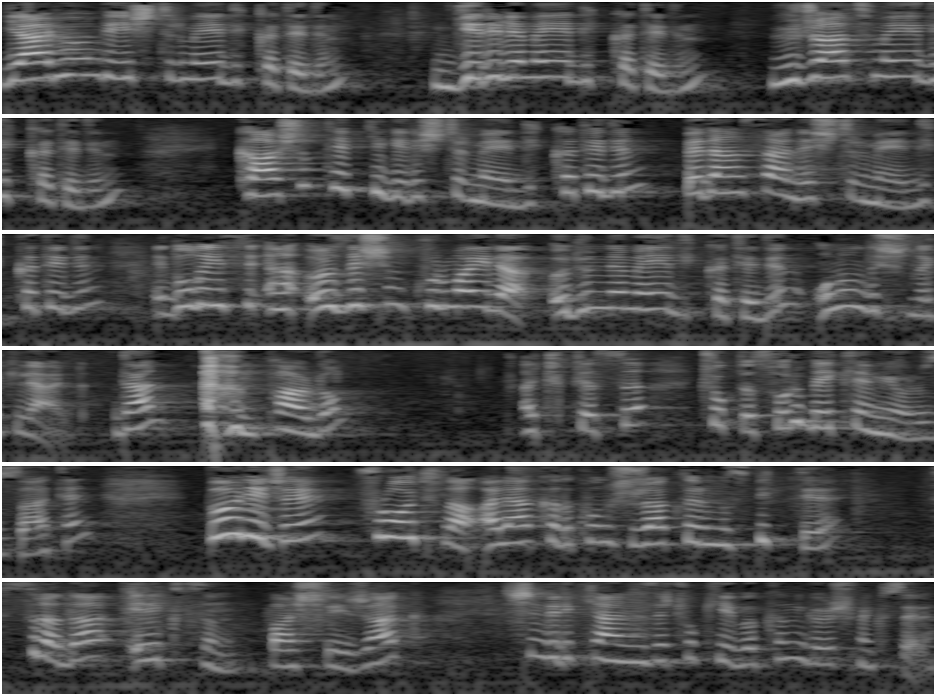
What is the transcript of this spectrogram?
Yer yön değiştirmeye dikkat edin. Gerilemeye dikkat edin. Yüceltmeye dikkat edin. Karşıt tepki geliştirmeye dikkat edin. Bedenselleştirmeye dikkat edin. E, dolayısıyla özdeşim kurmayla ödünlemeye dikkat edin. Onun dışındakilerden pardon açıkçası çok da soru beklemiyoruz zaten. Böylece Freud'la alakalı konuşacaklarımız bitti. Sırada Erikson başlayacak. Şimdilik kendinize çok iyi bakın. Görüşmek üzere.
